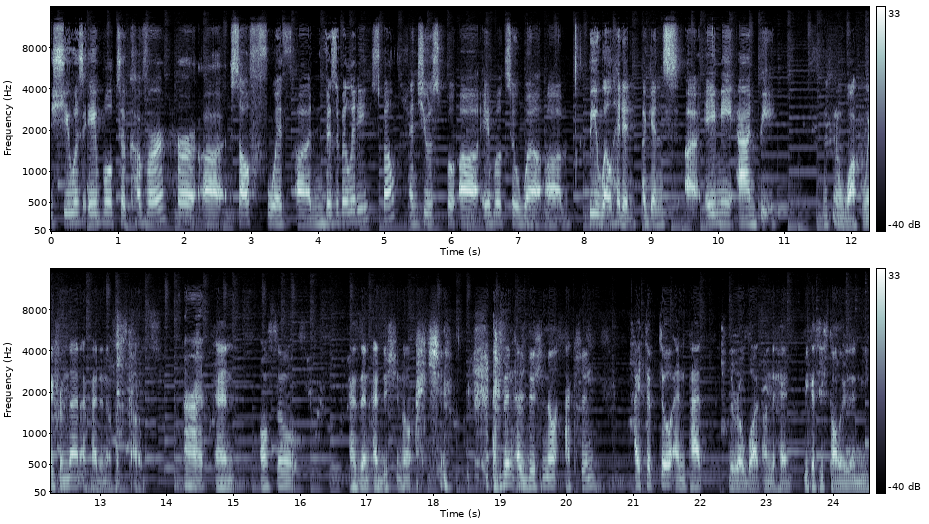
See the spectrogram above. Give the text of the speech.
she was able to cover her uh, self with an invisibility spell, and she was uh, able to well um, be well hidden against uh, Amy and B. I'm just gonna walk away from that. I've had enough of scouts. All right. And also, as an additional action, as an additional action, I tiptoe and pat the robot on the head because he's taller than me.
